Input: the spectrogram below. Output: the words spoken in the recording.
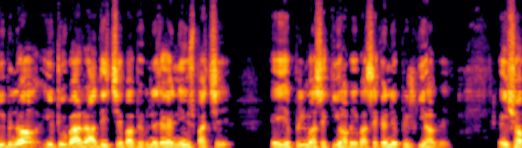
বিভিন্ন ইউটিউবাররা দিচ্ছে বা বিভিন্ন জায়গায় নিউজ পাচ্ছে, এই এপ্রিল মাসে কি হবে বা সেকেন্ড এপ্রিল কি হবে? এই সব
